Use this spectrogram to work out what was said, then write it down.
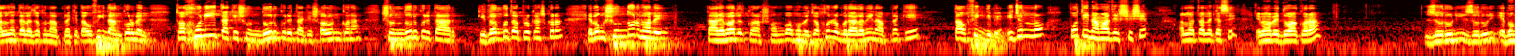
আল্লাহ তালা যখন আপনাকে তৌফিক দান করবেন, তখনই তাকে সুন্দর করে তাকে স্মরণ করা, সুন্দর করে তার কৃতজ্ঞতা প্রকাশ করা এবং সুন্দরভাবে তার ইবাদত করা সম্ভব হবে যখন রবুল আলমিন আপনাকে তাওফিক দিবেন। এই জন্য প্রতি নামাজের শেষে আল্লাহ তালার কাছে এভাবে দোয়া করা জরুরি জরুরি এবং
